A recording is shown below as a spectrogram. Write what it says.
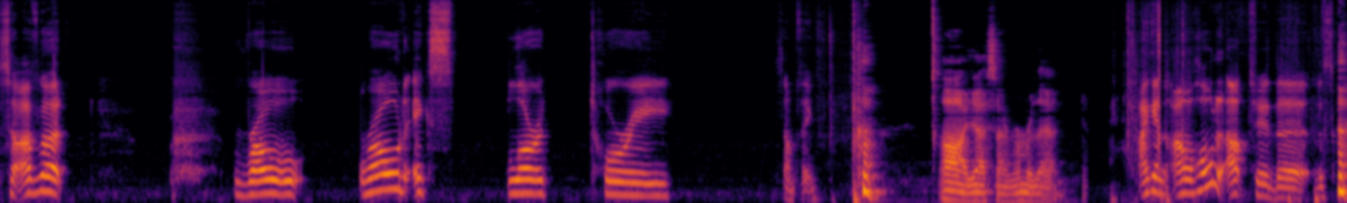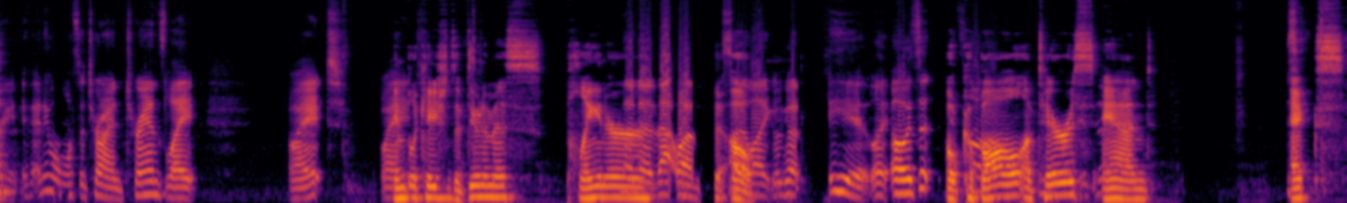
So I've got roll rolled exploratory something. Ah, yes, I remember that. I can I'll hold it up to the the screen if anyone wants to try and translate. Wait, wait. Implications of Dunamis, planar. No, no, that one. So oh. like we got here, like oh, is it? Oh, not Cabal of terrorists and ex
